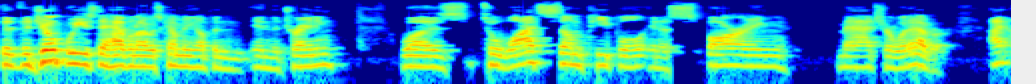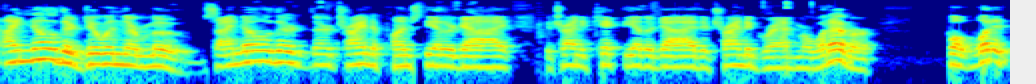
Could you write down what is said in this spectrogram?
the, the joke we used to have when I was coming up in, in the training was to watch some people in a sparring match or whatever. I, I know they're doing their moves. I know they're they're trying to punch the other guy. They're trying to kick the other guy. They're trying to grab him or whatever. But what it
